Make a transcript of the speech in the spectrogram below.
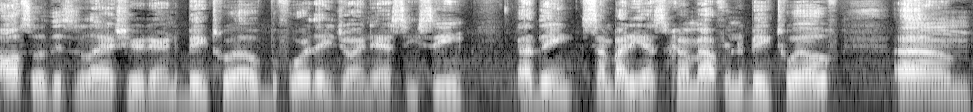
also, this is the last year they're in the Big 12 before they join the SEC. I think somebody has to come out from the Big 12. Um,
